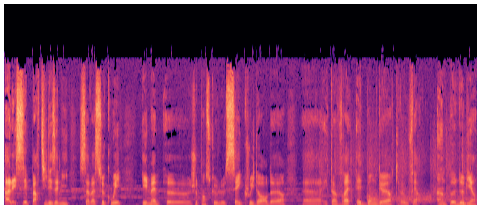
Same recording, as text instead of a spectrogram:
Allez, c'est parti les amis, ça va secouer. Et même, euh, je pense que le Sacred Order euh, est un vrai headbanger qui va vous faire un peu de bien.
